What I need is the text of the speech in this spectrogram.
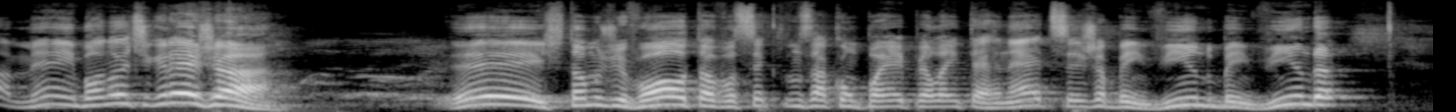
Amém. Boa noite, igreja. Boa noite. Ei, estamos de volta. Você que nos acompanha pela internet, seja bem-vindo, bem-vinda.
